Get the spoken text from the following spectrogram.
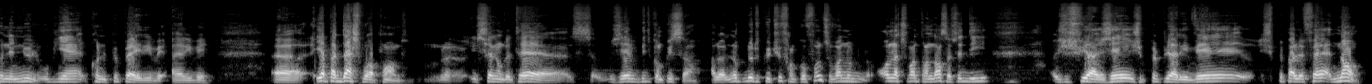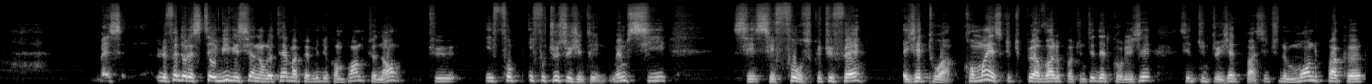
qu'on est nul ou bien qu'on ne peut pas arriver. Il euh, n'y a pas d'âge pour apprendre. Ici en Angleterre, j'ai vite compris ça. Alors, notre, notre culture francophone, souvent, on a souvent tendance à se dire je suis âgé, je ne peux plus arriver, je ne peux pas le faire. Non. Mais le fait de rester vivre ici en Angleterre m'a permis de comprendre que non, tu, il faut, il faut se jeter. Même si c'est faux ce que tu fais, jette-toi. Comment est-ce que tu peux avoir l'opportunité d'être corrigé si tu ne te jettes pas, si tu ne montres pas que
